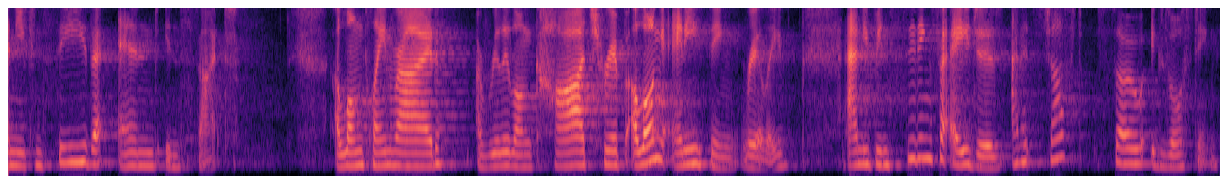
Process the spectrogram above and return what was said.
and you can see the end in sight. A long plane ride, a really long car trip, along anything really. And you've been sitting for ages and it's just so exhausting.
